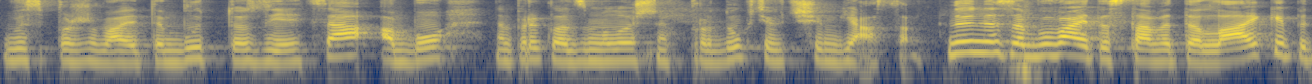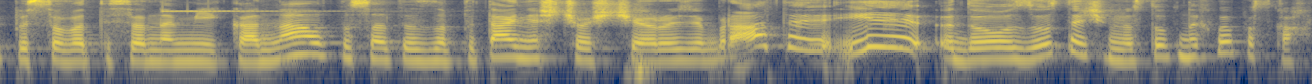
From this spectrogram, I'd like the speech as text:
ви споживаєте, будь-то з яйця або, наприклад, з молочних продуктів чи м'яса. Ну і не забувайте ставити лайки, підписуватися на мій канал, писати запитання, що ще розібрати. І до зустрічі в наступних випусках.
